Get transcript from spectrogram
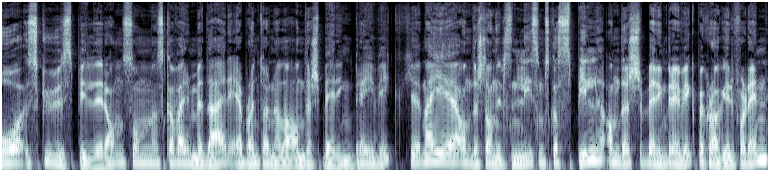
Og skuespillerne som skal være med der, er blant annet da Anders Behring Breivik Nei, Anders Danielsen Lie, som skal spille Anders Behring Breivik, beklager for den.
